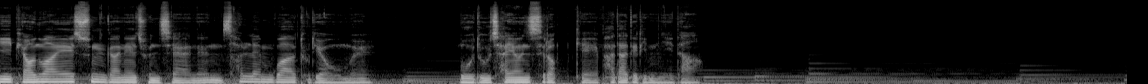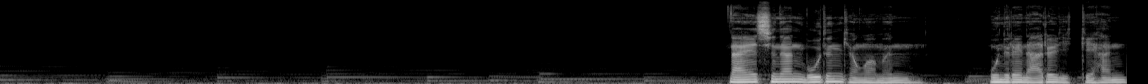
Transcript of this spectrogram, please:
이 변화의 순간에 존재하는 설렘과 두려움을 모두 자연스럽게 받아들입니다. 나의 지난 모든 경험은 오늘의 나를 있게 한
